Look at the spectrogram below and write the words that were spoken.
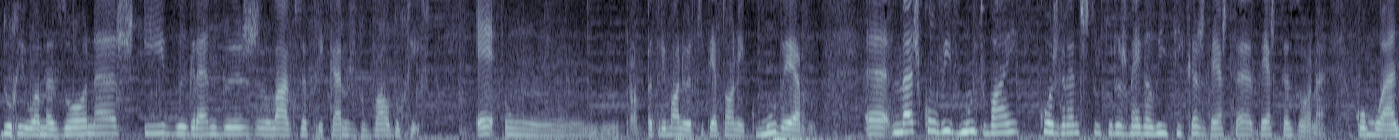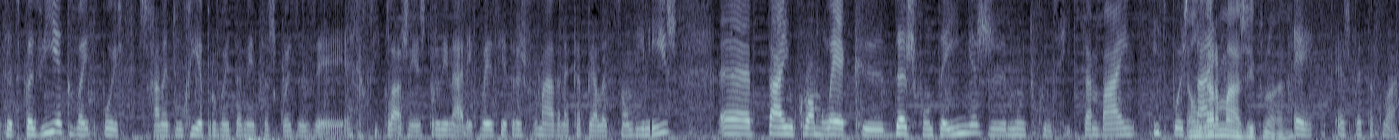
do rio Amazonas e de grandes lagos africanos do Val do Rift é um património arquitetónico moderno, uh, mas convive muito bem com as grandes estruturas megalíticas desta, desta zona, como a Anta de Pavia, que veio depois, realmente o reaproveitamento das coisas é, a reciclagem extraordinária, que veio a ser transformada na Capela de São Dinis, uh, tem o Cromlech das Fontainhas, muito conhecido também, e depois é um tem... lugar mágico, não é? É, é espetacular.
